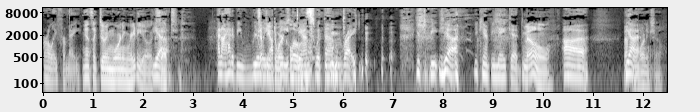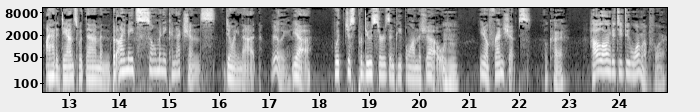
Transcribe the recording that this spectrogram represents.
early for me. Yeah, it's like doing morning radio, Yeah. And I had to be really have to wear clothes. and dance with them, right? you have to be, yeah, you can't be naked. no. Uh, Not yeah. morning show. I had to dance with them, and but I made so many connections doing that. Really? Yeah, with just producers and people on the show. Mm-hmm. You know, friendships. Okay. How long did you do warm up for?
